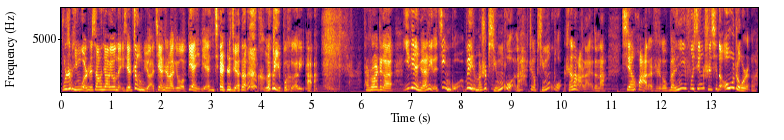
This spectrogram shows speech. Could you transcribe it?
不是苹果是香蕉，有哪些证据啊？见识来给我辩一辩，见识觉得合理不合理啊？他说：“这个伊甸园里的禁果为什么是苹果呢？这个苹果是哪儿来的呢？先画的是这个文艺复兴时期的欧洲人啊。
